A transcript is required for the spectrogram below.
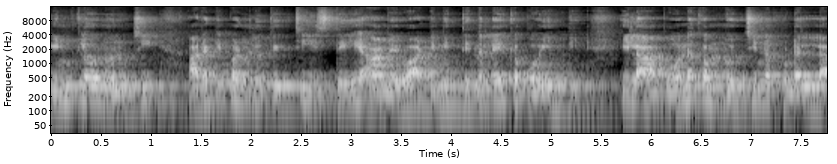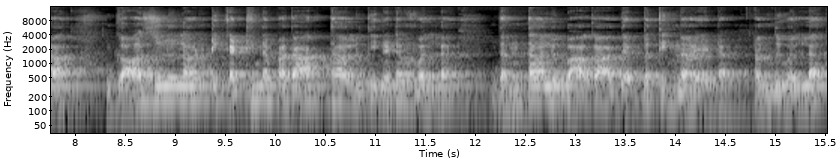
ఇంట్లో నుంచి అరటి పండ్లు తెచ్చి ఇస్తే ఆమె వాటిని తినలేకపోయింది. ఇలా పూనకం వచ్చినప్పుడల్లా గాజులు లాంటి కఠిన పదార్థాలు తినడం వల్ల దంతాలు బాగా దెబ్బతిన్నాయట. అందువల్ల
